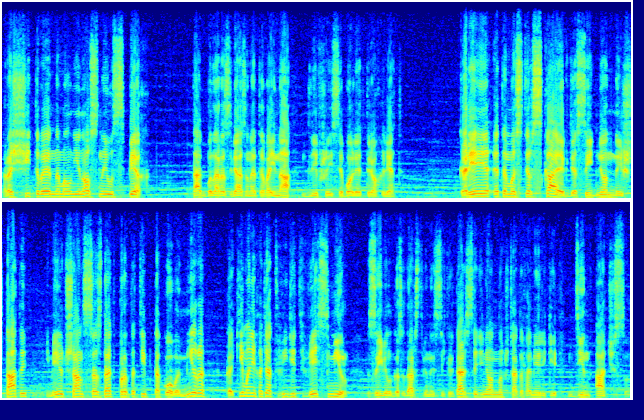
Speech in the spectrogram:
рассчитывая на молниеносный успех, так была развязана эта война, длившаяся более трех лет. Корея – это мастерская, где Соединенные Штаты имеют шанс создать прототип такого мира, каким они хотят видеть весь мир, заявил государственный секретарь Соединенных Штатов Америки Дин Ачесон.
